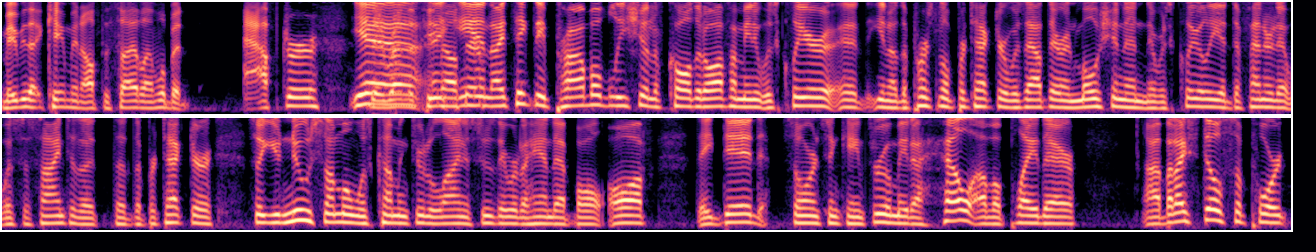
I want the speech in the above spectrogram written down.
Maybe that came in off the sideline a little bit after Yeah, they ran the team out there. and I think they probably should have called it off. I mean, it was clear, uh, you know, the personal protector was out there in motion, and there was clearly a defender that was assigned to the, the the protector, so you knew someone was coming through the line as soon as they were to hand that ball off. They did. Sorensen came through, made a hell of a play there, uh, but I still support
